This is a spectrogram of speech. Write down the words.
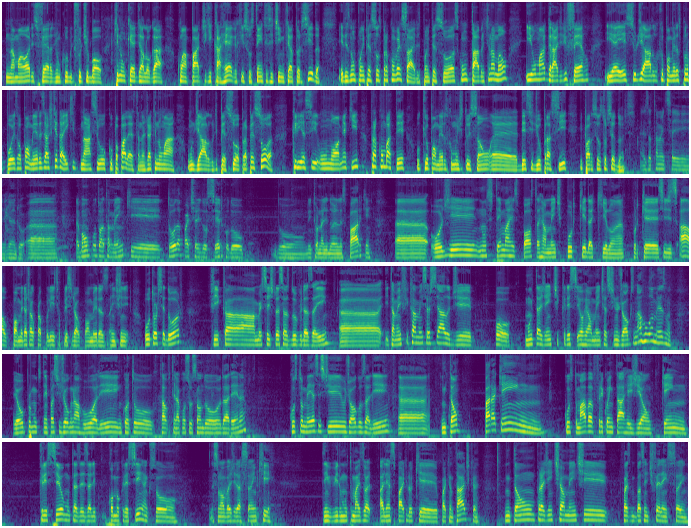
na maior esfera de um clube de futebol que não quer dialogar com a parte que carrega, que sustenta esse time, que é a torcida, eles não põem pessoas para conversar, eles põem pessoas com um tablet na mão e uma grade de ferro, e é esse o diálogo que o Palmeiras propôs ao Palmeiras, e acho que é daí que nasce o Ocupa Palestra, né? Já que não há um diálogo de pessoa para pessoa, cria-se um nome aqui para combater o que o Palmeiras, como instituição, eh, decidiu para si e para os seus torcedores. É exatamente isso aí, Leandro. Ah, é bom pontuar também que toda a parte ali do cerco, do, do, do entorno ali do Allianz Parque, ah, hoje não se tem uma resposta realmente por que daquilo, né? Porque se diz, ah, o Palmeiras joga pra polícia, a polícia joga pro Palmeiras, enfim, o torcedor fica à mercê de todas essas dúvidas aí ah, e também fica meio cerceado de, pô, muita gente cresceu realmente assistindo jogos na rua mesmo. Eu, por muito tempo, assisti jogo na rua ali, enquanto tava tendo a construção do, da arena. Costumei assistir os jogos ali. eh, então, para quem costumava frequentar a região, quem cresceu muitas vezes ali, como eu cresci, né, que sou dessa nova geração em que tem vivido muito mais o Allianz Parque do que o Parque Antártica. Então, pra gente realmente faz bastante diferença isso aí.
